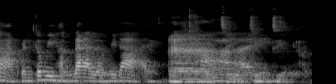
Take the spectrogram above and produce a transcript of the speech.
กาสมันก็มีทั้งได้และไม่ได้อ่าใช่จริงจริงจริงครับ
